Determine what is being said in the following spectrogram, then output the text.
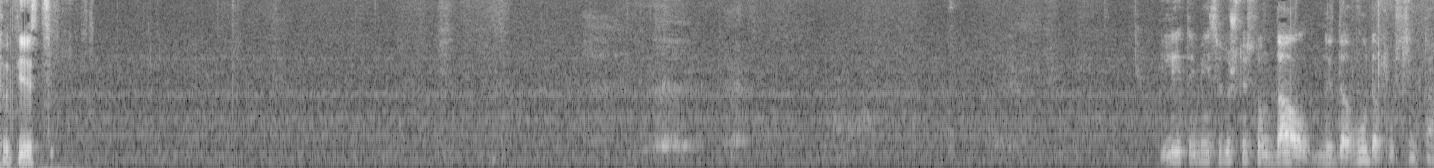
Тут есть Или это имеется в виду, что если он дал недаву, допустим, там,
